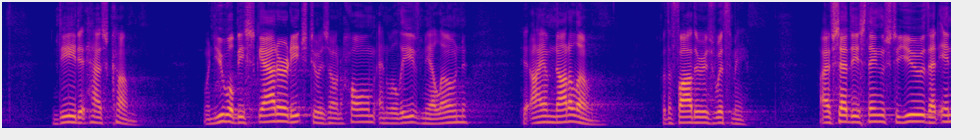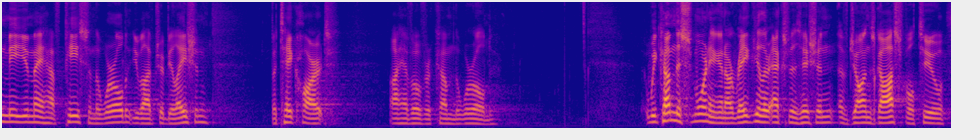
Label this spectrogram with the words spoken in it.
Indeed, it has come. When you will be scattered, each to his own home, and will leave me alone. Yet I am not alone, for the Father is with me. I have said these things to you that in me you may have peace. In the world you will have tribulation, but take heart, I have overcome the world. We come this morning in our regular exposition of John's Gospel to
